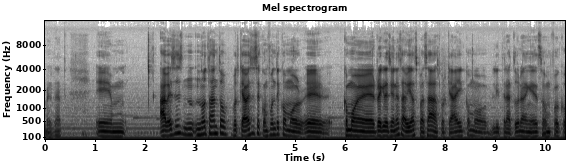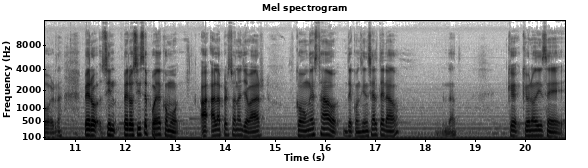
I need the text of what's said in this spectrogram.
¿verdad? Em, a veces no tanto, porque a veces se confunde como, eh, como eh, regresiones a vidas pasadas, porque hay como literatura en eso un poco, ¿verdad? Pero, sin, pero sí se puede como a, la persona llevar con un estado de conciencia alterado, ¿verdad? Que, que, uno dice,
